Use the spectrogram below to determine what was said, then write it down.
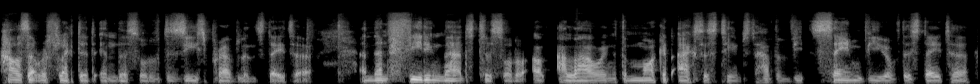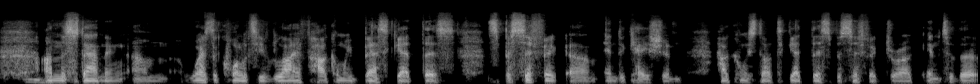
How is that reflected in the sort of disease prevalence data? And then feeding that to sort of allowing the market access teams to have the same view of this data, mm-hmm. understanding um, where's the quality of life? How can we best get this specific um, indication? How can we start to get this specific drug into the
